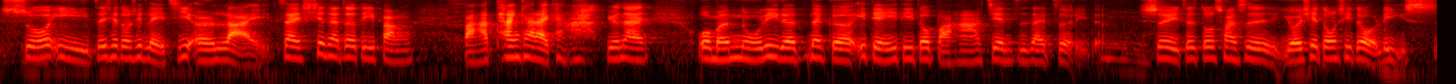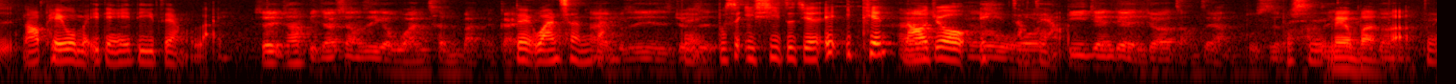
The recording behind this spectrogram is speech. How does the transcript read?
所以这些东西累积而来，在现在这个地方把它摊开来看啊，原来我们努力的那个一点一滴都把它建置在这里的，所以这都算是有一些东西都有历史，然后陪我们一点一滴这样来。所以它比较像是一个完成版的概念。对完成版不是意思就，是不是一夕之间，哎、一天，然后就哎、长这样。第一间店就要长这样，不是吗？不是没有办法，对，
